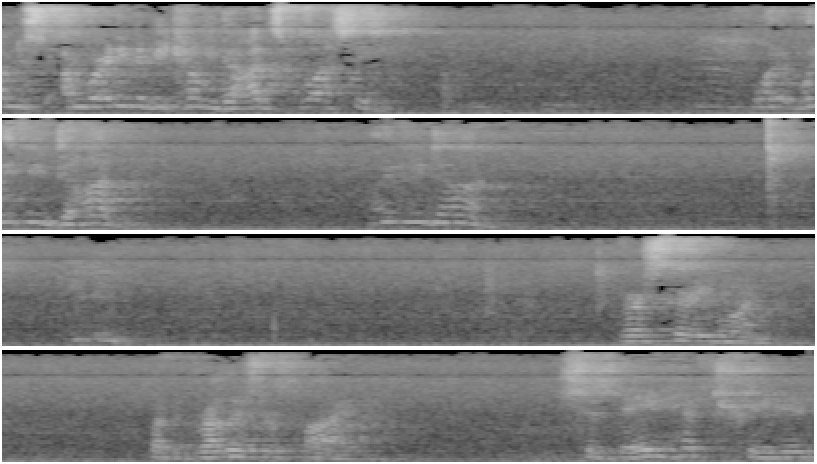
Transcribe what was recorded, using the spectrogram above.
I'm just, I'm ready to become God's blessing. What, what have you done? What have you done? Verse 31. But the brothers replied, Should they have treated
